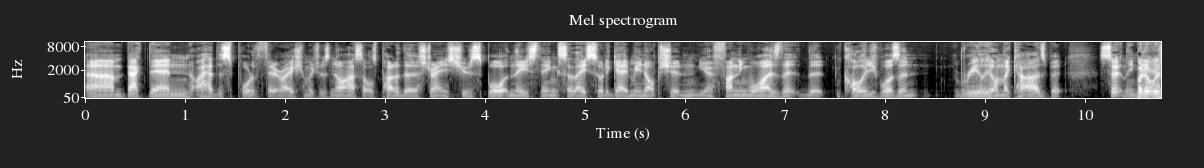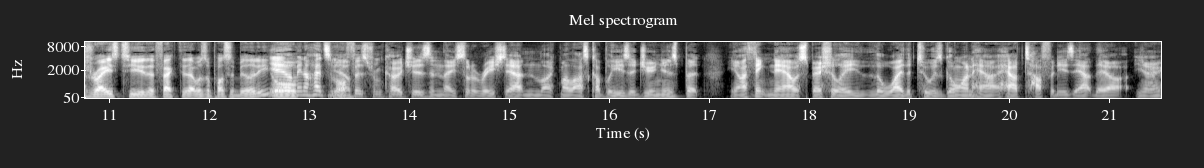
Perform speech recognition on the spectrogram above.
Um, back then, I had the support of the federation, which was nice. I was part of the Australian Institute of Sport and these things, so they sort of gave me an option, you know, funding wise, that, that college wasn't really on the cards, but certainly. But now, it was raised to you the fact that that was a possibility. Yeah, or- I mean, I had some yeah. offers from coaches, and they sort of reached out in like my last couple of years of juniors. But you know, I think now, especially the way the tour's gone, how how tough it is out there. You know,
